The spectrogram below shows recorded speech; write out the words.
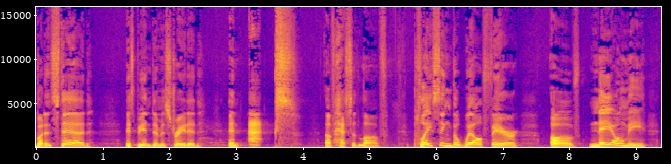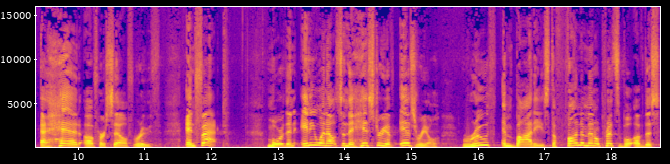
but instead it's being demonstrated in acts of Hesed love, placing the welfare of Naomi ahead of herself, Ruth. In fact, more than anyone else in the history of Israel, Ruth embodies the fundamental principle of this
